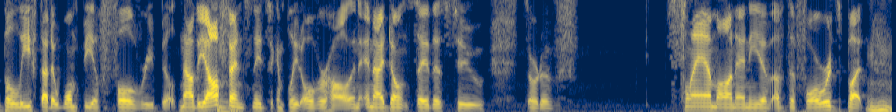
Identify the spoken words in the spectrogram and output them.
belief that it won't be a full rebuild. Now, the hmm. offense mm. needs a complete overhaul, and, and I don't say this to sort of slam on any of, of the forwards, but mm-hmm.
